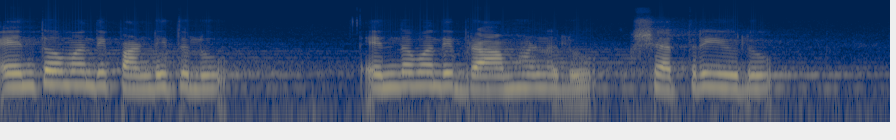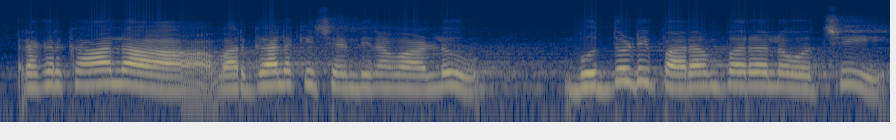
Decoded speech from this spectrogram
ఎంతోమంది పండితులు ఎంతోమంది బ్రాహ్మణులు క్షత్రియులు రకరకాల వర్గాలకి చెందిన వాళ్ళు బుద్ధుడి పరంపరలో వచ్చి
